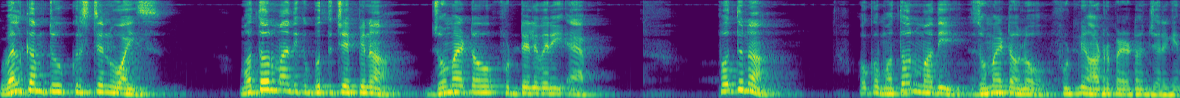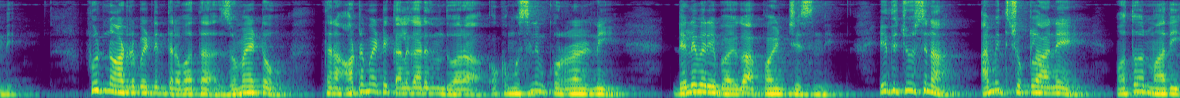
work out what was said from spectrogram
వెల్కమ్ టు క్రిస్టియన్ వాయిస్ మతోన్మాదికి బుద్ధి చెప్పిన జొమాటో ఫుడ్ డెలివరీ యాప్ పొద్దున ఒక మతోన్మాది జొమాటోలో ఫుడ్ని ఆర్డర్ పెట్టడం జరిగింది. ఫుడ్ని ఆర్డర్ పెట్టిన తర్వాత జొమాటో తన ఆటోమేటిక్ అల్గారిథం ద్వారా ఒక ముస్లిం కుర్రాడిని డెలివరీ బాయ్గా అపాయింట్ చేసింది. ఇది చూసిన అమిత్ శుక్లా అనే మతోన్మాది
